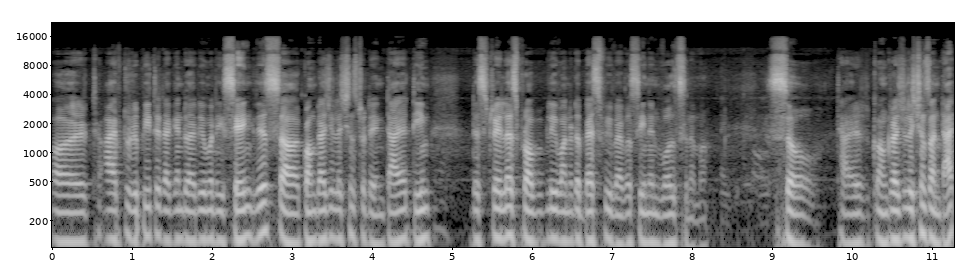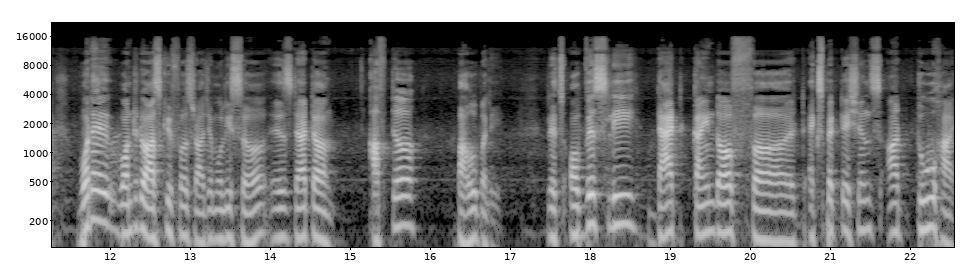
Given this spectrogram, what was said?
uh, I have to repeat it again to everyone who's saying this. Uh, congratulations to the entire team. This trailer is probably one of the best we've ever seen in world cinema. So, ti- congratulations on that. What I wanted to ask you first, Rajamouli sir, is that um, after Bahubali, it's obviously that kind of uh, expectations are too high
